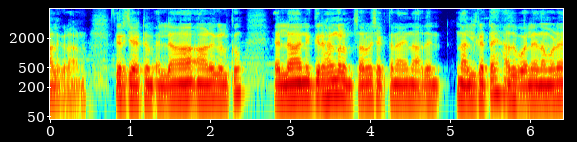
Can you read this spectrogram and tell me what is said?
ആളുകളാണ്. തീർച്ചയായിട്ടും എല്ലാ ആളുകൾക്കും എല്ലാ അനുഗ്രഹങ്ങളും സർവശക്തനായ നാഥൻ നൽകട്ടെ. അതുപോലെ നമ്മുടെ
